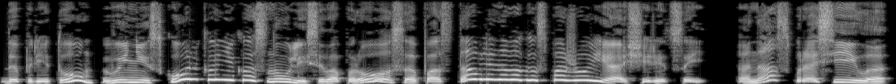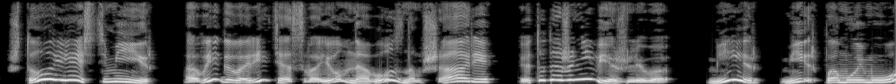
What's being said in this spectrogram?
Да притом вы нисколько не коснулись вопроса, поставленного госпожой ящерицей. Она спросила, что есть мир, а вы говорите о своем навозном шаре. Это даже невежливо. Мир Мир, по-моему,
